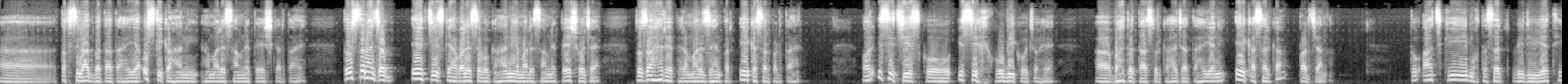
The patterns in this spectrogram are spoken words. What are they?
तफसीलात बताता है या उसकी कहानी हमारे सामने पेश करता है। तो इस तरह जब एक चीज़ के हवाले से वो कहानी हमारे सामने पेश हो जाए तो ज़ाहिर है फिर हमारे जहन पर एक असर पड़ता है। और इसी चीज़ को इसी खूबी को जो है वहद तासर कहा जाता है यानी एक असर का पड़ जाना। तो आज की मुख्तसर वीडियो ये थी।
